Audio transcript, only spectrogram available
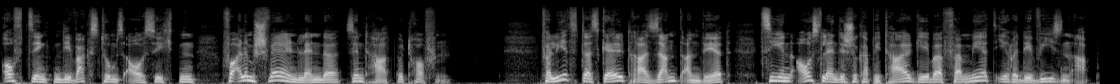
Oft sinken die Wachstumsaussichten, vor allem Schwellenländer sind hart betroffen. Verliert das Geld rasant an Wert, ziehen ausländische Kapitalgeber vermehrt ihre Devisen ab.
